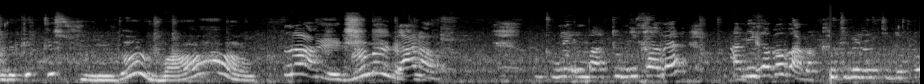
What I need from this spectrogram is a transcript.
দেখি কি সুন্দর না এগুলো না দাঁড়াও। তুমি তুমি খাবে আমি খাব বাবা বেরোতে দেখো।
